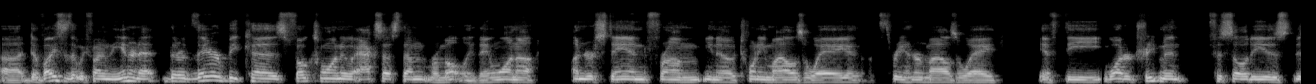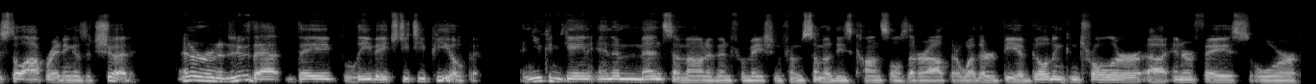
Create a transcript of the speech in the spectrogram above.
uh, devices that we find on the internet, they're there because folks want to access them remotely. They want to understand from you know 20 miles away 300 miles away if the water treatment facility is, is still operating as it should in order to do that they leave http open and you can gain an immense amount of information from some of these consoles that are out there whether it be a building controller uh, interface or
